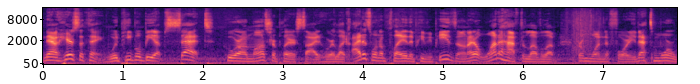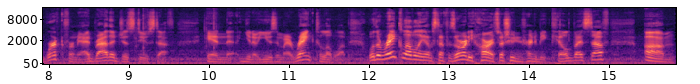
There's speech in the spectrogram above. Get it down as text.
Now, here's the thing: would people be upset who are on monster player side who are like, I just want to play the PvP zone. I don't want to have to level up from one to forty. That's more work for me. I'd rather just do stuff in you know using my rank to level up. Well, the rank leveling up stuff is already hard, especially when you're trying to be killed by stuff. Um,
